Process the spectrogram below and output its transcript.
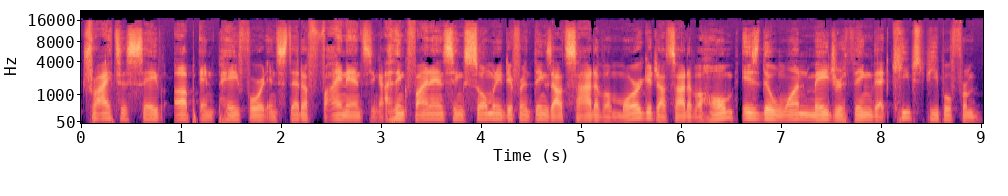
try to save up and pay for it instead of financing. I think financing so many different things outside of a mortgage, outside of a home, is the one major thing that keeps people from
